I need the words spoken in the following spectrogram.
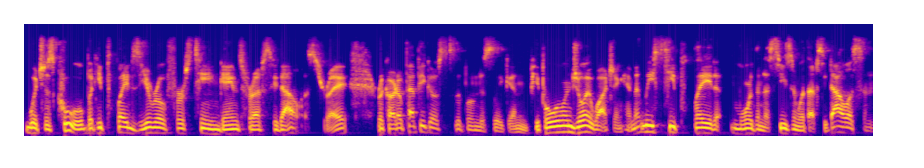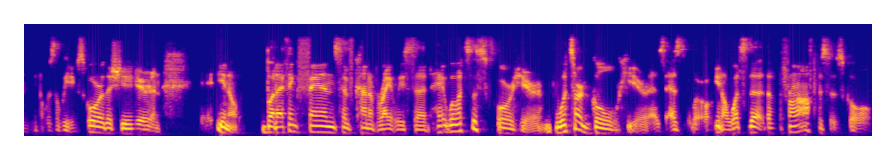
which is cool, but he played zero first team games for FC Dallas, right? Ricardo Pepi goes to the Bundesliga and people will enjoy watching him. At least he played more than a season with FC Dallas and you know was the leading scorer this year and you know but I think fans have kind of rightly said, "Hey, what's the score here? What's our goal here? As as you know, what's the the front office's goal?"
